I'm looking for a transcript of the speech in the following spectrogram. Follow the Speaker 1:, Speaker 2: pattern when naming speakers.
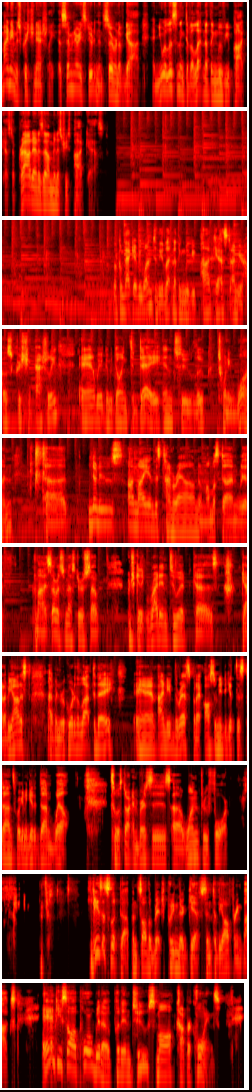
Speaker 1: My name is Christian Ashley, a seminary student and servant of God, and you are listening to the Let Nothing Move You podcast, a proud Anazal Ministries podcast. Welcome back, everyone, to the Let Nothing Move You podcast. I'm your host, Christian Ashley, and we're going to be going today into Luke 21. Uh, no news on my end this time around. I'm almost done with my summer semester, so we're just getting right into it because, gotta be honest, I've been recording a lot today and I need the rest, but I also need to get this done, so we're gonna get it done well. So we'll start in verses uh, 1 through 4. Jesus looked up and saw the rich putting their gifts into the offering box. And he saw a poor widow put in two small copper coins.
